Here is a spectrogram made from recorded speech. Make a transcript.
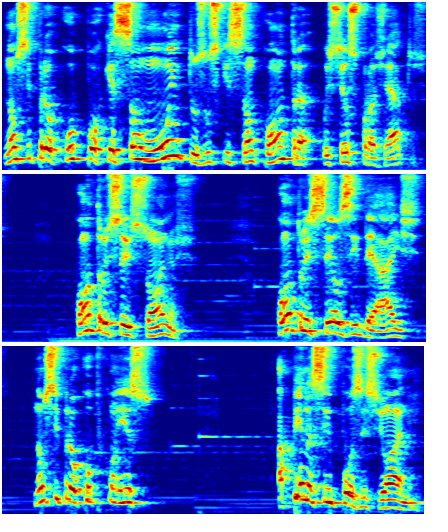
Não se preocupe porque são muitos os que são contra os seus projetos, contra os seus sonhos, contra os seus ideais. Não se preocupe com isso. Apenas se posicione,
